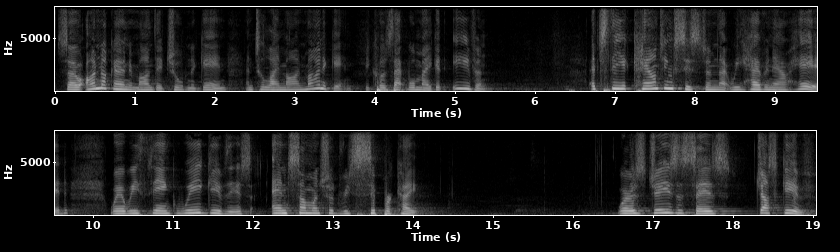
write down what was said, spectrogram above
so I'm not going to mind their children again until they mind mine again, because that will make it even. It's the accounting system that we have in our head where we think we give this and someone should reciprocate. Whereas Jesus says, just give.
